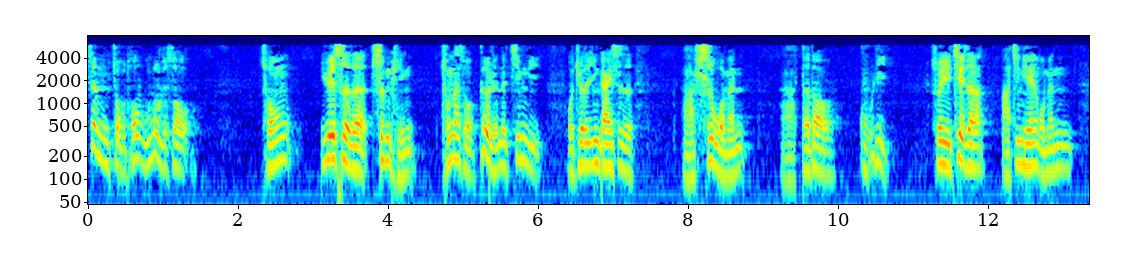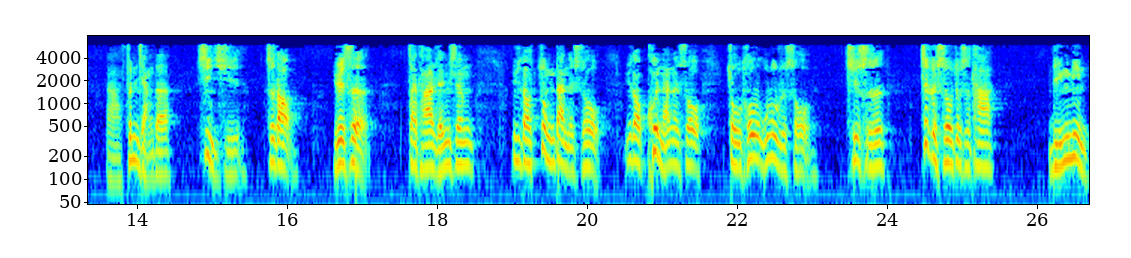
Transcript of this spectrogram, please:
正走投无路的时候，从约瑟的生平，从他所个人的经历，我觉得应该是。啊，使我们啊得到鼓励，所以借着啊今天我们啊分享的信息，知道约瑟在他人生遇到重担的时候，遇到困难的时候，走投无路的时候，其实这个时候就是他灵命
